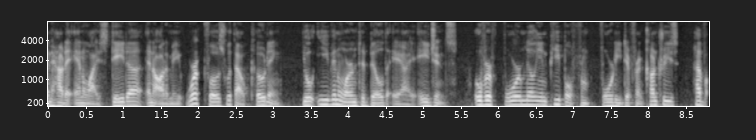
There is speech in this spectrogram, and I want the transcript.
and how to analyze data and automate workflows without coding. You'll even learn to build AI agents. Over 4 million people from 40 different countries have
